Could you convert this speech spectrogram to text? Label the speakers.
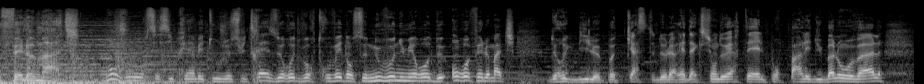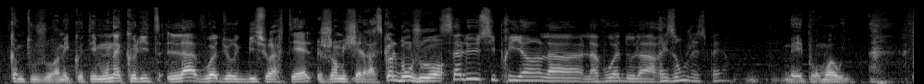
Speaker 1: refait le match.
Speaker 2: Bonjour, c'est Cyprien Bétou. Je suis très heureux de vous retrouver dans ce nouveau numéro de On refait le match de rugby, le podcast de la rédaction de RTL pour parler du ballon ovale. Comme toujours, à mes côtés, mon acolyte, la voix du rugby sur RTL, Jean-Michel Rascol. Bonjour.
Speaker 3: Salut Cyprien, la, la voix de la raison, j'espère.
Speaker 2: Mais pour moi, oui.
